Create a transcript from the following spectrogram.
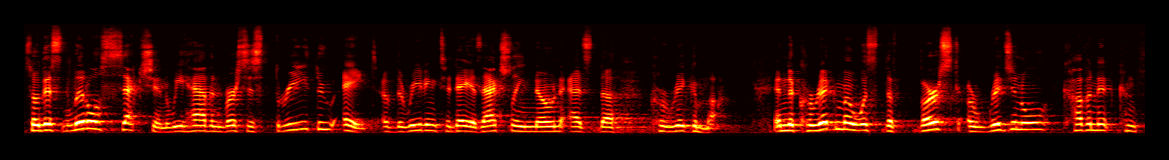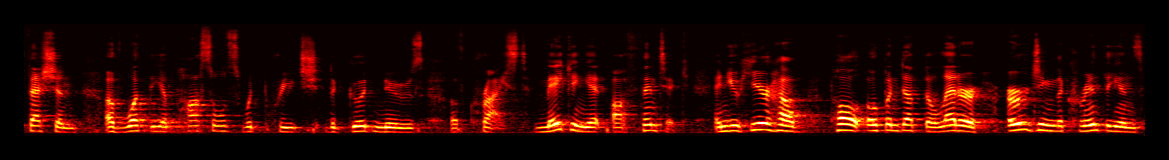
So, this little section we have in verses 3 through 8 of the reading today is actually known as the Kerygma. And the Kerygma was the first original covenant confession of what the apostles would preach the good news of Christ, making it authentic. And you hear how Paul opened up the letter urging the Corinthians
